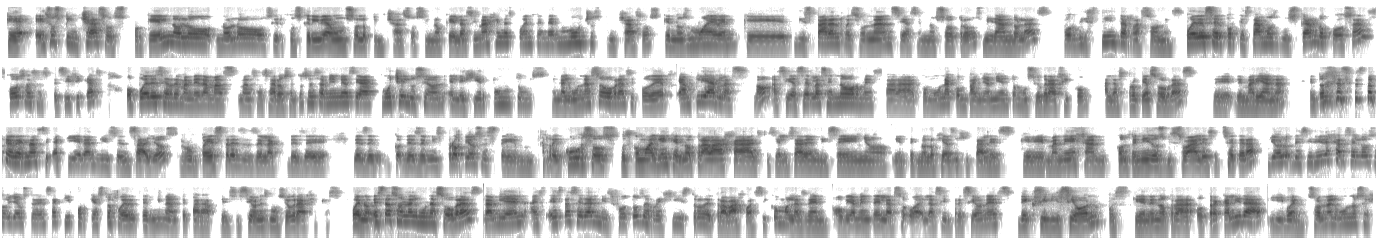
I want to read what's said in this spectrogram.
que esos pinchazos, porque él no lo, no lo circunscribe a un solo pinchazo, sino que las imágenes pueden tener muchos pinchazos que nos mueven, que disparan resonancias en nosotros mirándolas por distintas razones. Puede ser porque estamos buscando cosas, cosas específicas, o puede ser de manera más, más azarosa. Entonces a mí me hacía mucha ilusión elegir puntos en algunas obras y poder ampliarlas, ¿no? Así hacerlas enormes para como un acompañamiento museográfico a las propias obras de, de Mariana. Entonces, esto que ven aquí eran mis ensayos rupestres desde, la, desde desde, desde mis propios este, recursos, pues como alguien que no trabaja especializada en diseño ni en tecnologías digitales que manejan contenidos visuales, etcétera, yo decidí dejárselos hoy a ustedes aquí porque esto fue determinante para decisiones museográficas. Bueno, estas son algunas obras. También estas eran mis fotos de registro de trabajo, así como las ven. Obviamente las, las impresiones de exhibición pues tienen otra, otra calidad y bueno, son algunos ejemplos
